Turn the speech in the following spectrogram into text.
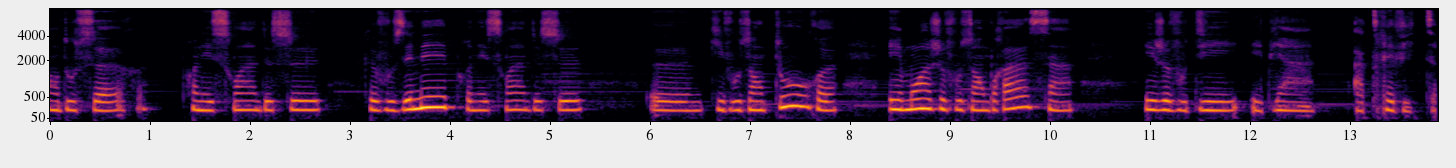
en douceur. Prenez soin de ceux que vous aimez, prenez soin de ceux euh, qui vous entourent. Et moi, je vous embrasse et je vous dis, eh bien, à très vite.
